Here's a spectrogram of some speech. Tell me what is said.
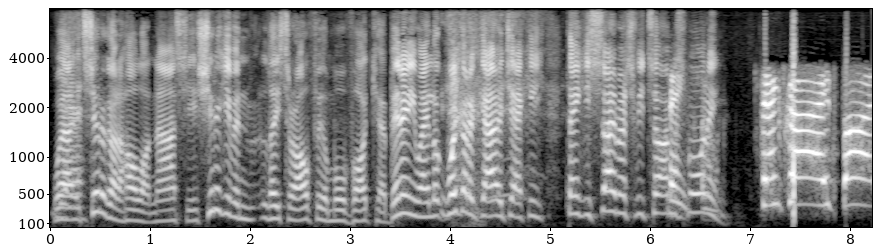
Well, Yeah. it should have got a whole lot nastier. Should have given Lisa Oldfield more vodka. But anyway, look, we've got to go, Jackie. Thank you so much for your time this morning. Thanks, guys. Bye.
